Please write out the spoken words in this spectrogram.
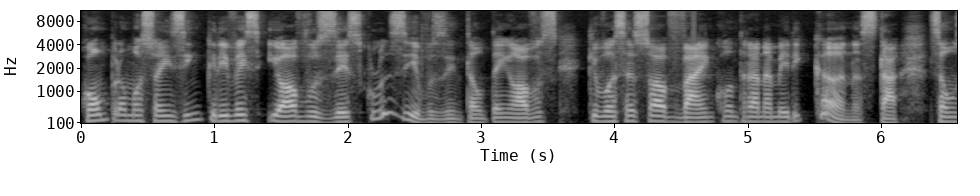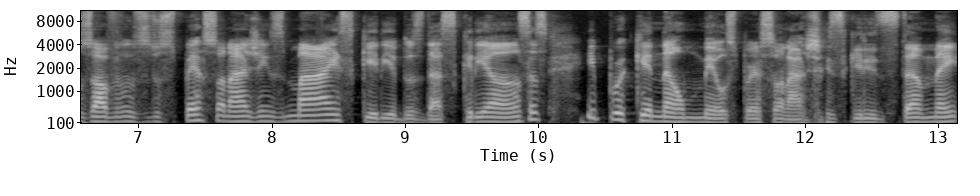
com promoções incríveis e ovos exclusivos. Então tem ovos que você só vai encontrar na Americanas, tá? São os ovos dos personagens mais queridos das crianças e por que não meus personagens queridos também,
